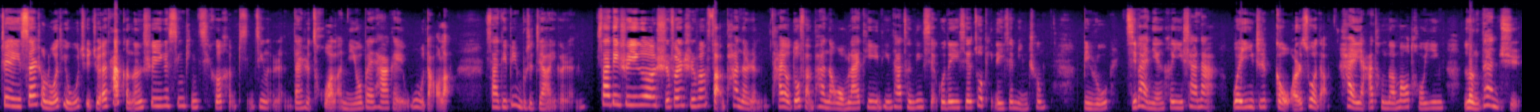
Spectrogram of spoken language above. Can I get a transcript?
这三首裸体舞曲，觉得他可能是一个心平气和、很平静的人，但是错了，你又被他给误导了。萨蒂并不是这样一个人，萨蒂是一个十分十分反叛的人。他有多反叛呢？我们来听一听他曾经写过的一些作品的一些名称，比如《几百年和一刹那》，为一只狗而做的，害牙疼的猫头鹰，冷淡曲。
